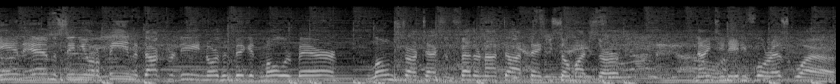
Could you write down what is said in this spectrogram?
Ian M. Senor Bean, Dr. D, Northern Bigot, Molar Bear, Lone Star Texan, Feather Not Dot. Thank you so much, sir. 1984 Esquire.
